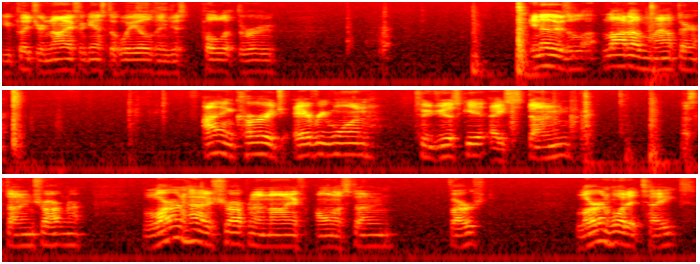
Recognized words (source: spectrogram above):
you put your knife against the wheels and just pull it through. You know there's a lot of them out there. I encourage everyone to just get a stone, a stone sharpener. Learn how to sharpen a knife on a stone first. Learn what it takes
